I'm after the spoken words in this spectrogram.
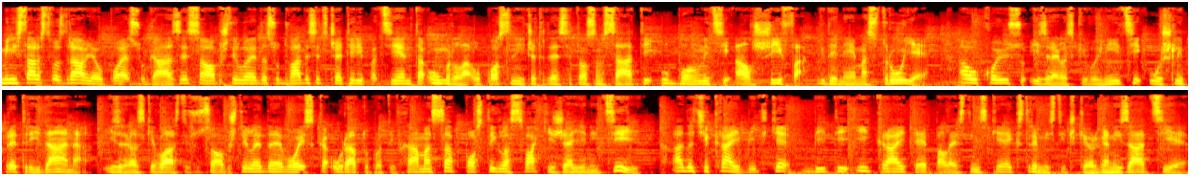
Ministarstvo zdravlja u pojasu Gaze saopštilo je da su 24 pacijenta umrla u poslednjih 48 sati u bolnici Al-Shifa, gde nema struje, a u koju su izraelski vojnici ušli pre tri dana. Izraelske vlasti su saopštile da je vojska u ratu protiv Hamasa postigla svaki željeni cilj, a da će kraj bitke biti i kraj te palestinske ekstremističke organizacije.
